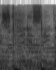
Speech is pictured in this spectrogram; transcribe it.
It's 26.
